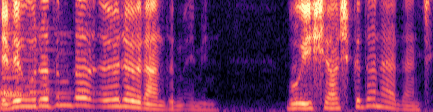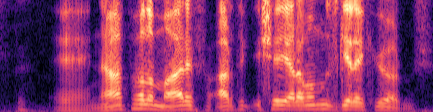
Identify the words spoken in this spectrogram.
Eve uğradım da öyle öğrendim Emin. Bu iş aşkı da nereden çıktı? Ee, ne yapalım Arif? Artık işe yaramamız gerekiyormuş.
